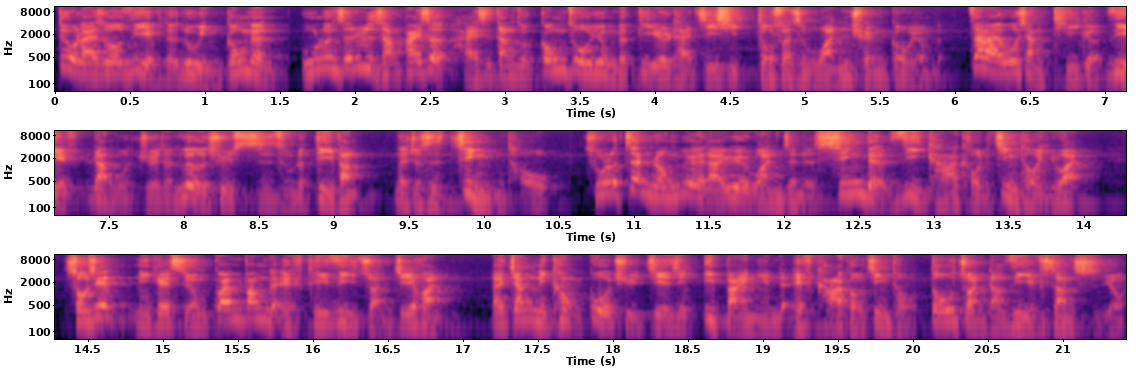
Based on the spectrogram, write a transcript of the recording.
对我来说，ZF 的录影功能，无论是日常拍摄还是当做工作用的第二台机器，都算是完全够用的。再来，我想提个 ZF 让我觉得乐趣十足的地方，那就是镜头。除了阵容越来越完整的新的 Z 卡口的镜头以外，首先，你可以使用官方的 FTZ 转接环来将尼控过去接近一百年的 F 卡口镜头都转到 ZF 上使用。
